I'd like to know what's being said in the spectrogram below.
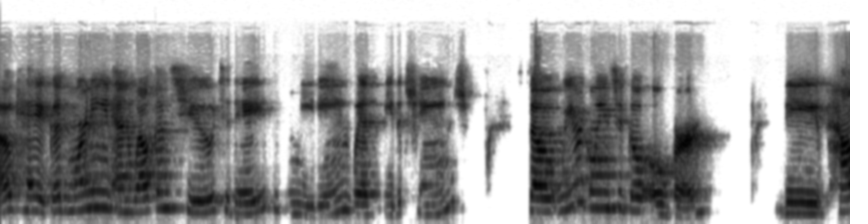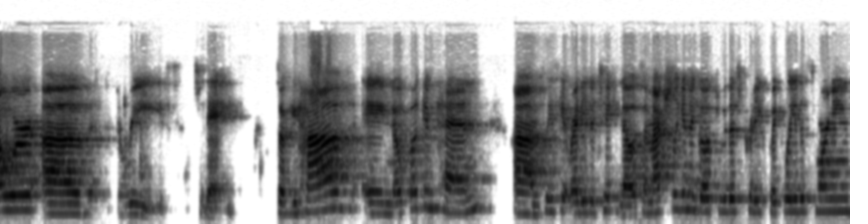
Okay, good morning and welcome to today's meeting with Be the Change. So, we are going to go over the power of threes today. So, if you have a notebook and pen, um, please get ready to take notes. I'm actually going to go through this pretty quickly this morning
